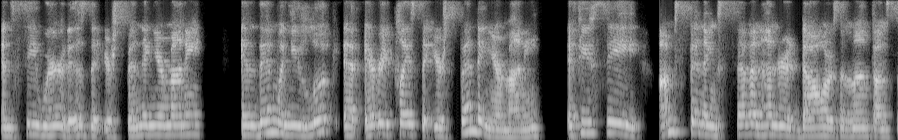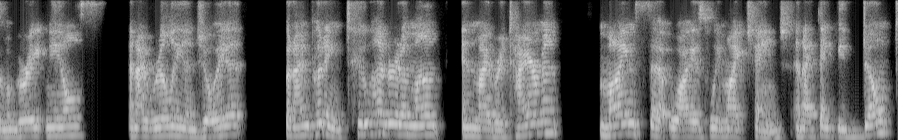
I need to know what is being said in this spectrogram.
and see where it is that you're spending your money. And then when you look at every place that you're spending your money, if you see I'm spending $700 a month on some great meals and I really enjoy it, but I'm putting 200 a month in my retirement, mindset wise, we might change. And I think you don't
